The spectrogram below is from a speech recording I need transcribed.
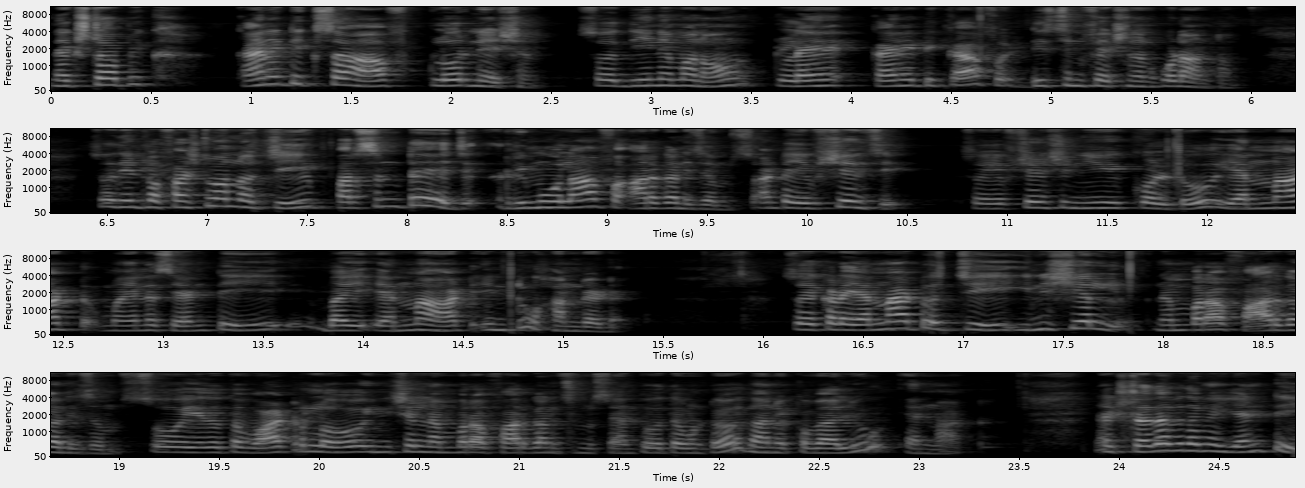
Next topic kinetics of chlorination so దీన్ని మనం క్లై కైనటిక్ ఆఫ్ డిస్ఇన్ఫెక్షన్ అని కూడా అంటాం. సో దీంట్లో ఫస్ట్ వన్ వచ్చి పర్సంటేజ్ రిమూవల్ ఆఫ్ ఆర్గానిజమ్స్ అంటే efficiency so efficiency nu equal to N naught minus N t by N naught into hundred so ఇక్కడ ఎన్ నాట్ వచ్చి initial number of organisms so ఏదైతే వాటర్లో ఇనిషియల్ నెంబర్ ఆఫ్ ఆర్గానిజమ్స్ ఎంత అయితే ఉంటాయో దాని యొక్క వాల్యూ ఎన్ నాట్ నెక్స్ట్ అదేవిధంగా N t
